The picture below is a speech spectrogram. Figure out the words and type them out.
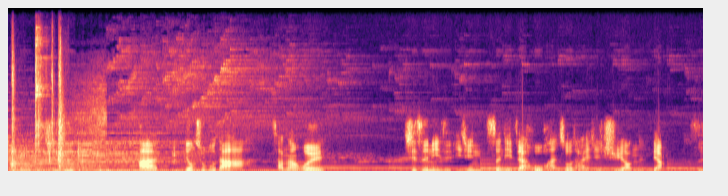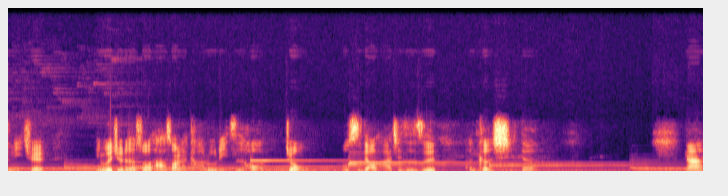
卡路里，其实它用处不大，常常会，其实你是已经身体在呼喊说它已经需要能量，可是你却因为觉得说它算了卡路里之后就忽视掉它，其实是很可惜的。那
